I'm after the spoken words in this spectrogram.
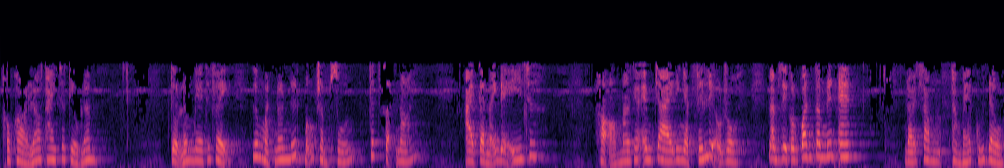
không khỏi lo thay cho Tiểu Lâm. Tiểu Lâm nghe thế vậy, gương mặt non nớt bỗng trầm xuống, tức giận nói. Ai cần anh để ý chứ? Họ mang theo em trai đi nhặt phế liệu rồi, làm gì còn quan tâm đến em? Nói xong, thằng bé cúi đầu,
